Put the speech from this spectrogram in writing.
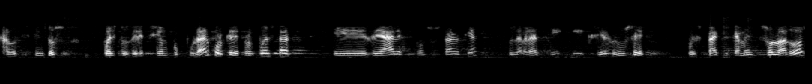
a los distintos puestos de elección popular, porque de propuestas eh, reales con sustancia, pues la verdad es que, que se reduce pues prácticamente solo a dos,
